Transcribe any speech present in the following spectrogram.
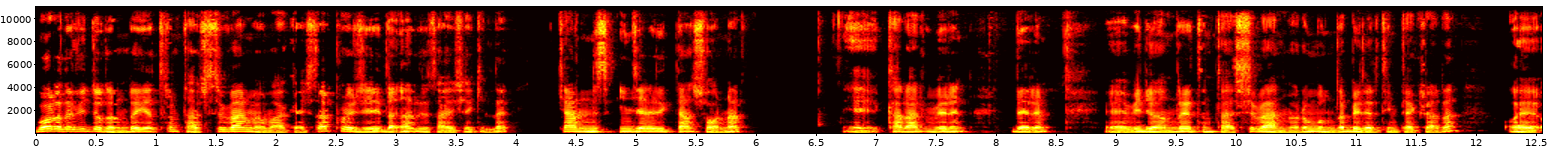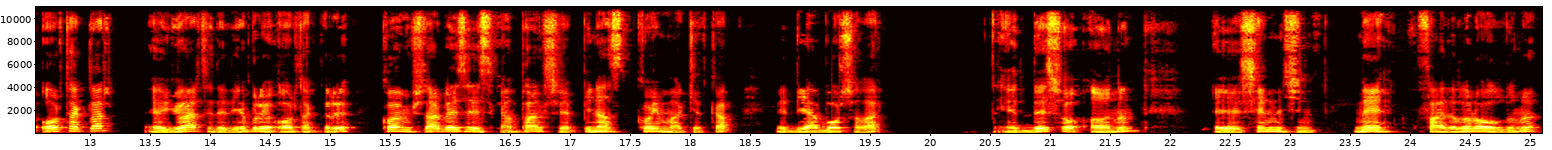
Bu arada videolarımda yatırım tavsiyesi vermiyorum arkadaşlar. Projeyi daha detaylı şekilde kendiniz inceledikten sonra e, karar verin derim. E, videolarımda yatırım tavsiyesi vermiyorum. Bunu da belirteyim tekrardan. E, ortaklar e, güvertede diye buraya ortakları koymuşlar. BSSCAN, PancakeSwap, Binance CoinMarketCap ve diğer borsalar. E, DESO ağının e, senin için ne faydaları olduğunu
